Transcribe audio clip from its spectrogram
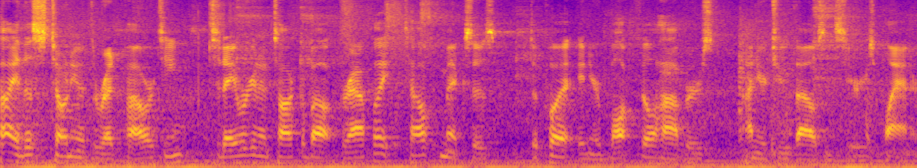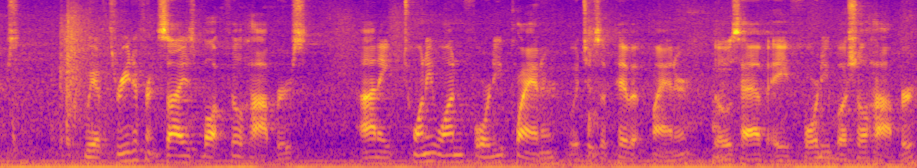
Hi, this is Tony with the Red Power Team. Today we're going to talk about graphite talc mixes to put in your bulk fill hoppers on your 2000 series planters. We have three different size bulk fill hoppers. On a 2140 planter, which is a pivot planter, those have a 40 bushel hopper.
